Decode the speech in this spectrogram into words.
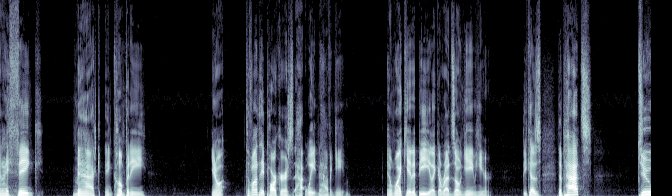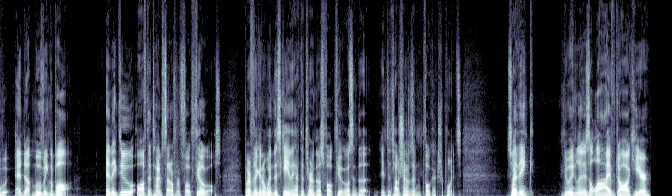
And I think Mac and company, you know, DeVante Parker is ha- waiting to have a game. And why can't it be like a red zone game here? Because the Pats do end up moving the ball. And they do oftentimes settle for folk field goals. But if they're going to win this game, they have to turn those folk field goals into into touchdowns and folk extra points. So I think New England is a live dog here.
